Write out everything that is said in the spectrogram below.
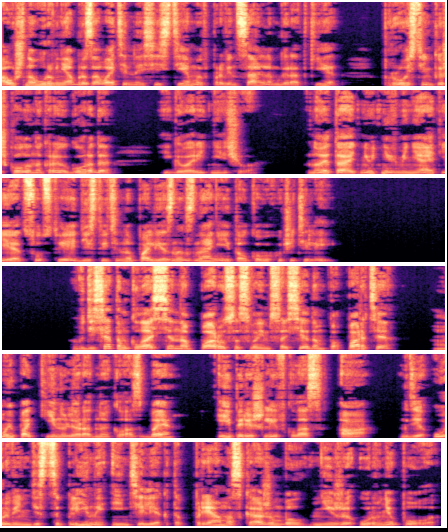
А уж на уровне образовательной системы в провинциальном городке, простенькая школа на краю города, и говорить нечего. Но это отнюдь не вменяет ей отсутствие действительно полезных знаний и толковых учителей. В десятом классе на пару со своим соседом по парте мы покинули родной класс Б и перешли в класс А, где уровень дисциплины и интеллекта, прямо скажем, был ниже уровня пола.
